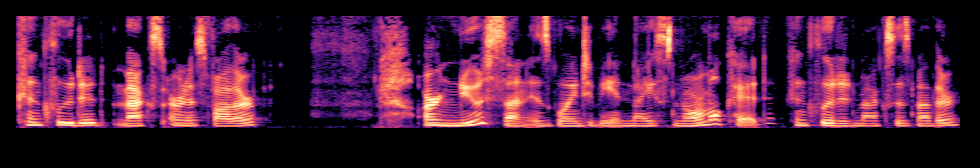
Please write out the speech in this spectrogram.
concluded Max Ernest's father. Our new son is going to be a nice, normal kid, concluded Max's mother.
